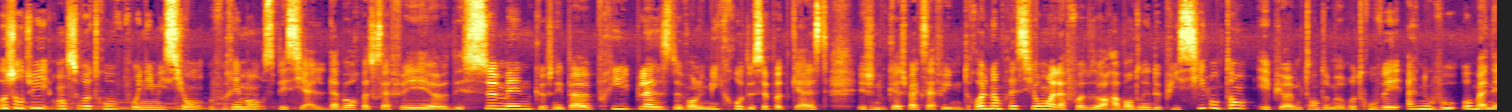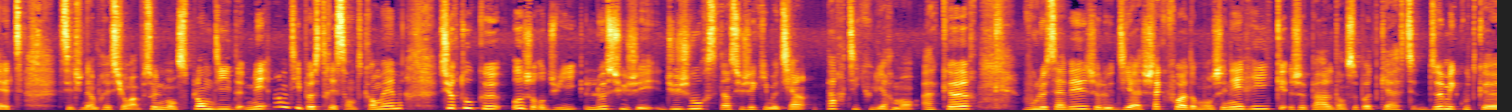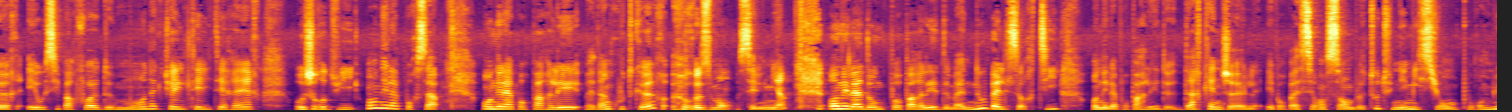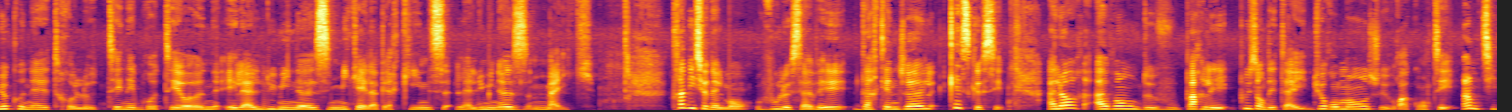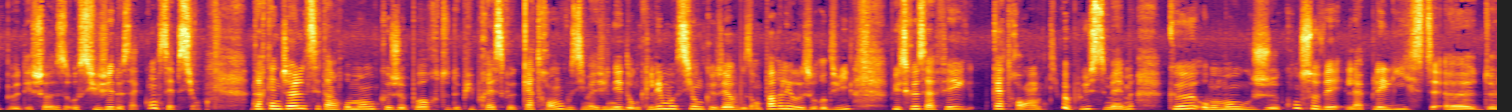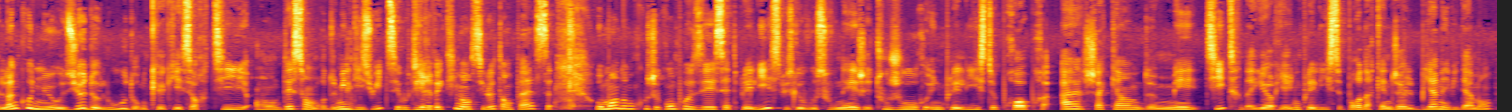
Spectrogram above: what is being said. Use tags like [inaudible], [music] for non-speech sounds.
Aujourd'hui, on se retrouve pour une émission vraiment spéciale. D'abord parce que ça fait euh, des semaines que je n'ai pas pris place devant le micro de ce podcast, et je ne vous cache pas que ça fait une drôle d'impression à la fois de vous avoir abandonné depuis si longtemps, et puis en même temps de me retrouver à nouveau aux manettes. C'est une impression absolument splendide, mais un petit peu stressante quand même, surtout que aujourd'hui, le sujet du jour, c'est un sujet qui me tient particulièrement à cœur. Vous le savez, je le dis à chaque fois dans mon générique, je parle dans ce podcast de mes coups de cœur et aussi parfois de mon actualité littéraire. Aujourd'hui, on est là pour ça. On est là pour parler bah, d'un coup de cœur. [laughs] Heureusement, c'est le mien. On est là donc pour parler de ma nouvelle sortie. On est là pour parler de Dark Angel et pour passer ensemble toute une émission pour mieux connaître le ténébreux Théon et la lumineuse Michaela Perkins, la lumineuse Mike. Traditionnellement, vous le savez, Dark Angel, qu'est-ce que c'est? Alors, avant de vous parler plus en détail du roman, je vais vous raconter un petit peu des choses au sujet de sa conception. Dark Angel, c'est un roman que je porte depuis presque 4 ans. Vous imaginez donc l'émotion que j'ai à vous en parler aujourd'hui, puisque ça fait 4 ans, un petit peu plus même, que au moment où je concevais la playlist euh, de l'inconnu aux yeux de loup, donc euh, qui est sortie en décembre 2018, c'est vous dire effectivement si le temps passe, au moment donc où je composais cette playlist, puisque vous vous souvenez, j'ai toujours une playlist propre à chacun de mes titres, d'ailleurs il y a une playlist pour Dark Angel bien évidemment,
